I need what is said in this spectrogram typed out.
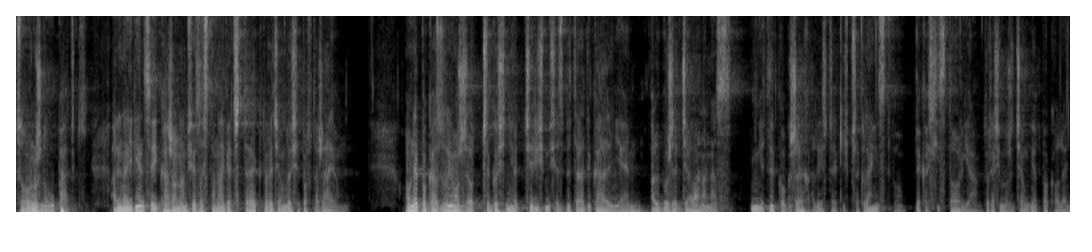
Są różne upadki, ale najwięcej każą nam się zastanawiać te, które ciągle się powtarzają. One pokazują, że od czegoś nie odcięliśmy się zbyt radykalnie, albo że działa na nas nie tylko grzech, ale jeszcze jakieś przekleństwo, jakaś historia, która się może ciągnie od pokoleń.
